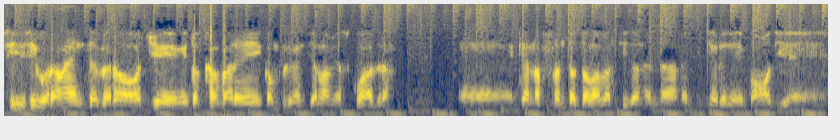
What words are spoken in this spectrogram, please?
Sì, sicuramente, però oggi mi tocca fare i complimenti alla mia squadra eh, che hanno affrontato la partita nel, nel migliore dei modi e,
